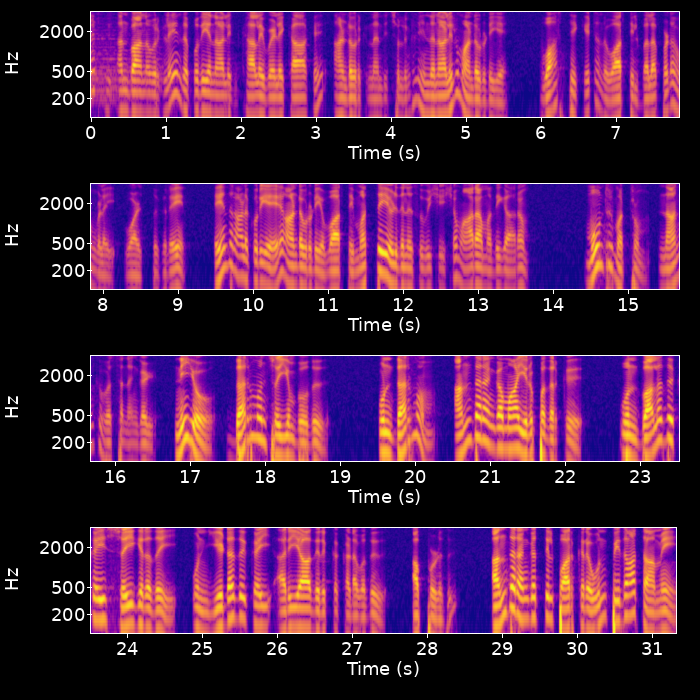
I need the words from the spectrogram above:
எனக்கு அன்பானவர்களே இந்த புதிய நாளின் காலை வேலைக்காக ஆண்டவருக்கு நன்றி சொல்லுங்கள். இந்த நாளிலும் ஆண்டவருடைய வார்த்தை கேட்டு அந்த வார்த்தையில் பலப்பட உங்களை வாழ்த்துகிறேன். இந்த நாளுக்குரிய ஆண்டவருடைய வார்த்தை மத்திய எழுதின சுவிசேஷம் ஆறாம் அதிகாரம் மூன்று மற்றும் நான்கு வசனங்கள். நீயோ தர்மம் செய்யும்போது உன் தர்மம் அந்தரங்கமாயிருப்பதற்கு உன் வலது கை செய்கிறதை உன் இடது கை அறியாதிருக்க கடவது. அப்பொழுது அந்த ரங்கத்தில் பார்க்கிற உன் பிதா தாமே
